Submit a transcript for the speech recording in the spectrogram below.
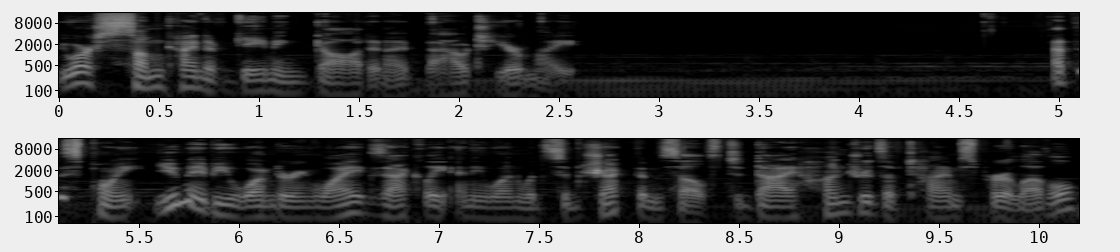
you are some kind of gaming god and I bow to your might. At this point, you may be wondering why exactly anyone would subject themselves to die hundreds of times per level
